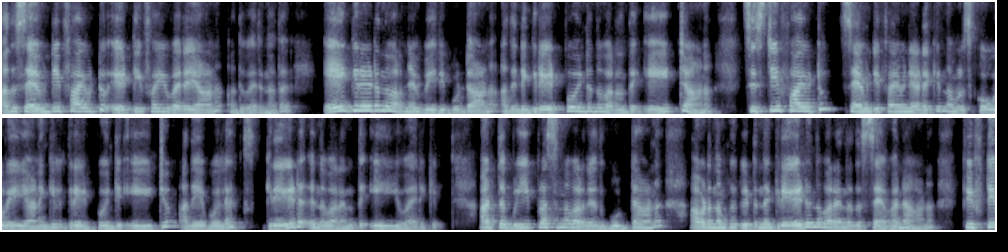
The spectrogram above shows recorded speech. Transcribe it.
അത് seventy five to eighty five വരെയാണ് അത് വരുന്നത്. എ ഗ്രേഡ് എന്ന് പറഞ്ഞാൽ വെരി ഗുഡ് ആണ്. അതിന്റെ ഗ്രേഡ് പോയിന്റ് എന്ന് പറയുന്നത് എയ്റ്റ് ആണ്. സിക്സ്റ്റി ഫൈവ് ടു സെവന്റി ഫൈവിന് ഇടയ്ക്ക് നമ്മൾ സ്കോർ ചെയ്യുകയാണെങ്കിൽ ഗ്രേഡ് പോയിന്റ് എയ്റ്റും അതേപോലെ ഗ്രേഡ് എന്ന് പറയുന്നത് എ യു ആയിരിക്കും. അടുത്ത ബി പ്ലസ് എന്ന് പറയുന്നത് ഗുഡ് ആണ്. അവിടെ നമുക്ക് കിട്ടുന്ന ഗ്രേഡ് എന്ന് പറയുന്നത് സെവൻ ആണ്. Fifty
